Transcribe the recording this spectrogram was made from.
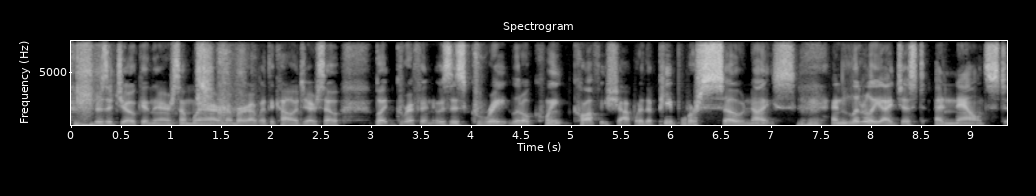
there's a joke in there somewhere. I remember I went to college there. So, but Griffin, it was this great little quaint coffee shop where the people were so nice. Mhm. And literally, I just announced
